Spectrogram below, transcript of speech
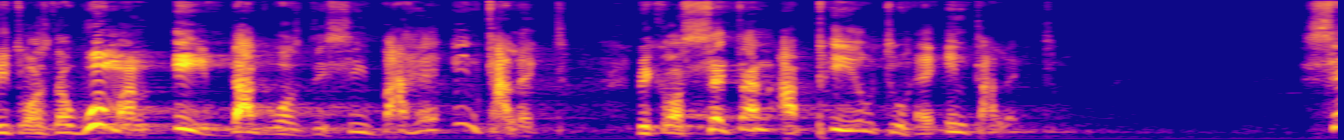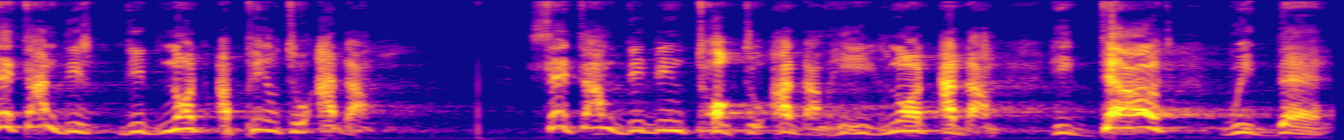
It was the woman, Eve, that was deceived by her intellect. Because Satan appealed to her intellect. Satan did, did not appeal to Adam. Satan didn't talk to Adam, he ignored Adam. He dealt with the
